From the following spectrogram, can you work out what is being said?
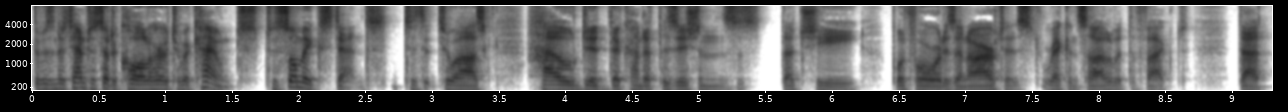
there was an attempt to sort of call her to account to some extent to to ask how did the kind of positions that she put forward as an artist reconcile with the fact that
